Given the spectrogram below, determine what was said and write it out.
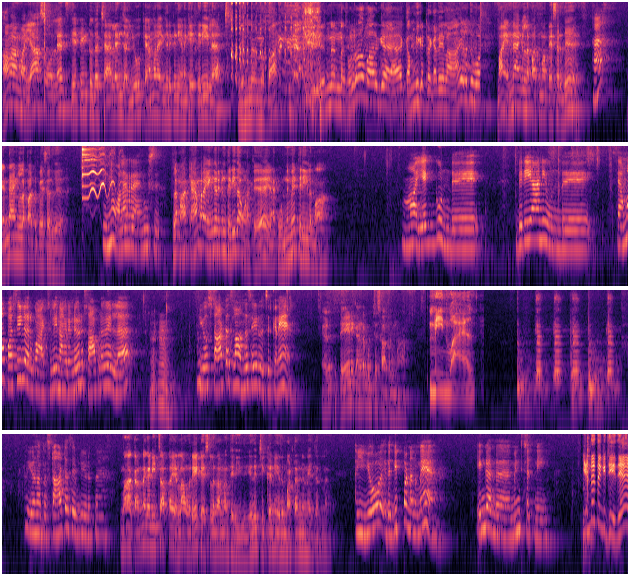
ஆமா ஆமா. Yeah so let's get into the challenge ஐயோ கேமரா எங்க இருக்குன்னு எனக்கே தெரியல. என்னென்ன பா என்னென்ன சொல்றான் பாருங்க. கம்பி கட்டுற கதையெல்லாம் எழுத்து போ மா எந்த ஆங்கிளில் பார்த்துமா பேசுறது? ஆ? எந்த ஆங்கிளில் பார்த்து பேசுறது? என்ன வளர்ற லூசு? இல்லைம்மா கேமரா எங்க இருக்குன்னு தெரியுதா உனக்கு? எனக்கு ஒண்ணுமே தெரியலம்மா. ஆ எக் உண்டு பிரியாணி உண்டு. செம்ம பசியில் இருக்கும் ஆக்சுவலி நாங்கள் ரெண்டு பேரும் சாப்பிடவே இல்லை. ஐயோ ஸ்டார்டர்ஸ்லாம் அந்த சைடு வச்சுருக்கேனே. எடுத்து தேடி கண்டுபிடிச்சு சாப்பிடுமா. Meanwhile, ஐயோ நான் இப்போ ஸ்டார்டர்ஸ் எப்படி எடுப்பேன்? மா கண்ணை கட்டிட்டு சாப்பிட்டா எல்லாம் ஒரே டேஸ்ட்ல தாம்மா தெரியுது. எது சிக்கன் எது மட்டன்னு தெரியல. ஐயோ இதை டிப் பண்ணணுமே. எங்க அந்த மின்ட் சட்னி? என்ன தங்கச்சி இது?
